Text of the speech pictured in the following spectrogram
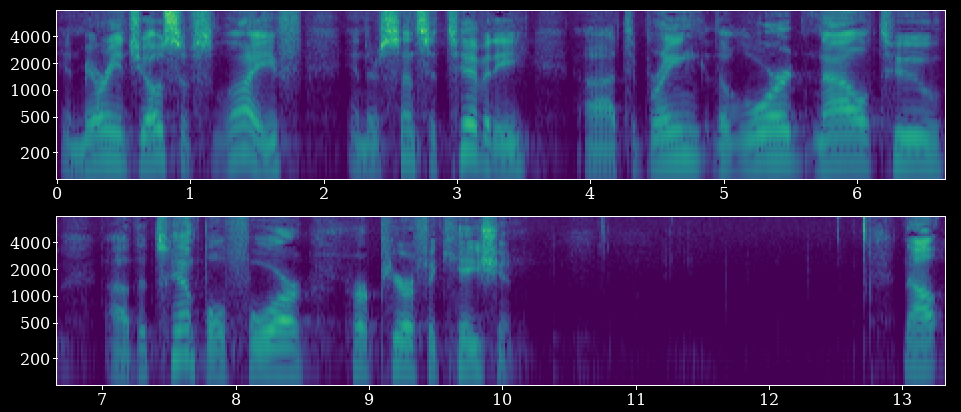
in Mary and Joseph's life in their sensitivity uh, to bring the Lord now to uh, the temple for her purification. Now,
